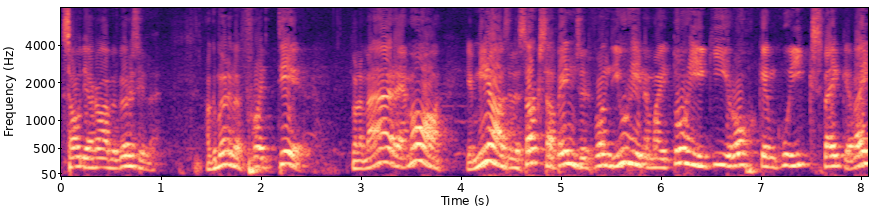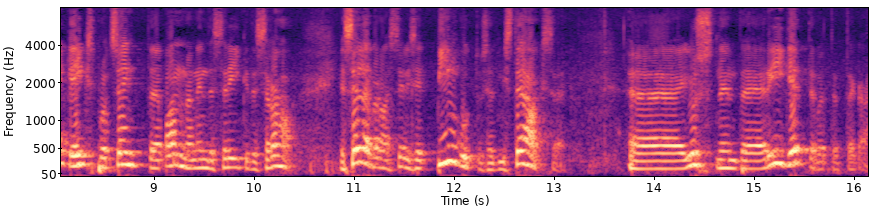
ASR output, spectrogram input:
Saudi Araabia börsile. aga me oleme frontier me oleme ääremaa ja mina selle Saksa pensionifondi juhina, ma ei tohigi rohkem kui X väike, väike X protsent panna nendesse riikidesse raha. ja sellepärast sellised pingutused, mis tehakse äh, just nende riigiettevõtetega.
